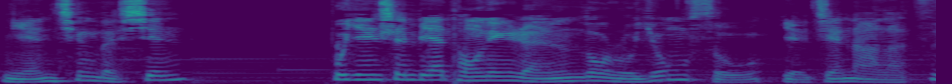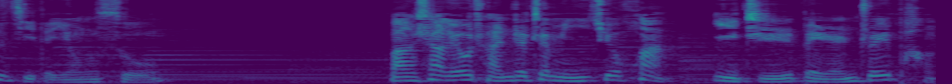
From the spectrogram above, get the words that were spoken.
年轻的心，不因身边同龄人落入庸俗，也接纳了自己的庸俗。网上流传着这么一句话，一直被人追捧：“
